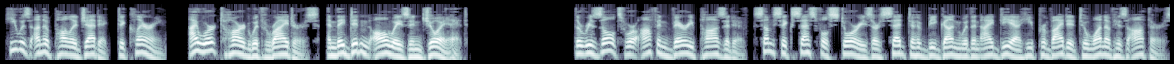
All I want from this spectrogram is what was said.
He was unapologetic, declaring, I worked hard with writers, and they didn't always enjoy it. The results were often very positive. Some successful stories are said to have begun with an idea he provided to one of his authors.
